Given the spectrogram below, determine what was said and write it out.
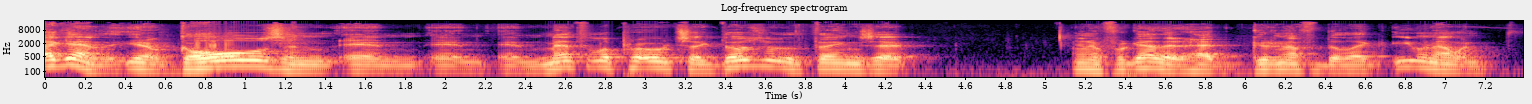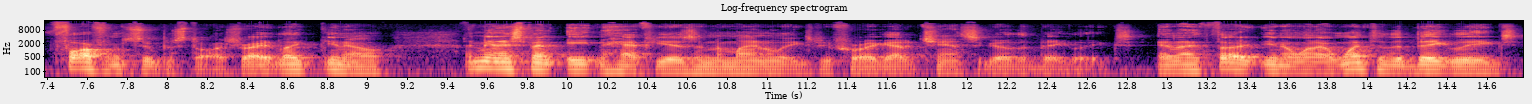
again, you know, goals and and and and mental approach, like those are the things that you know. For a guy that had good enough to be like, even I went far from superstars, right? Like you know. I mean, I spent eight and a half years in the minor leagues before I got a chance to go to the big leagues. And I thought, you know, when I went to the big leagues,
